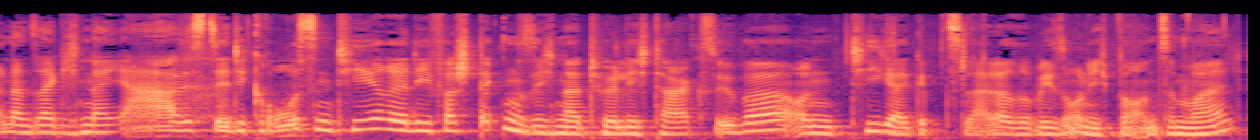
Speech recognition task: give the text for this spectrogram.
Und dann sage ich, na ja, wisst ihr, die großen Tiere, die verstecken sich natürlich tagsüber und Tiger gibt's leider sowieso nicht bei uns im Wald.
